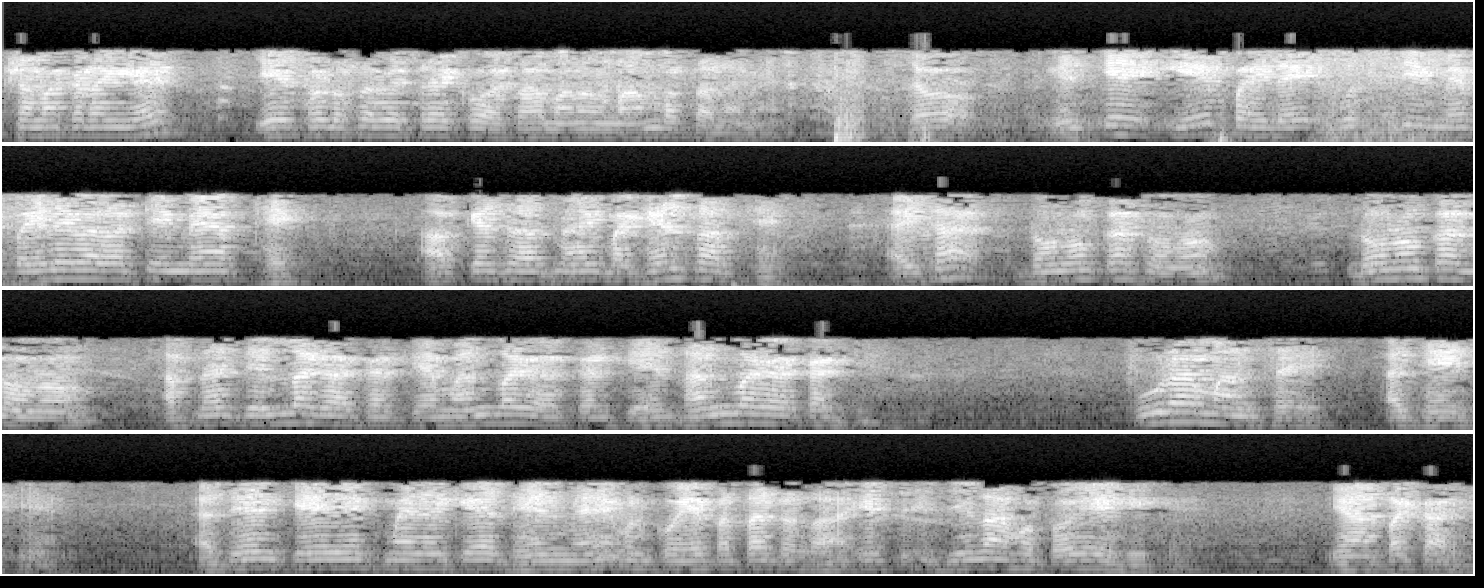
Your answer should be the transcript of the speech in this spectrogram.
क्षमा करेंगे। ये थोड़ा सा व्यतिरेक हुआ था हमारा नाम बताने में। पहले, उस टीम में, पहले वाला टीम में आप थे। आपके साथ में एक बघेल साहब थे। ऐसा दोनों का दोनों दोनों का दोनों अपना दिल लगा करके, मन लगा करके, धन लगा करके, पूरा मन से अध्ययन किए। अध्ययन के एक महीने के अध्ययन में उनको ये पता चला, इस जीना हो तो यही है यहाँ तक आए।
